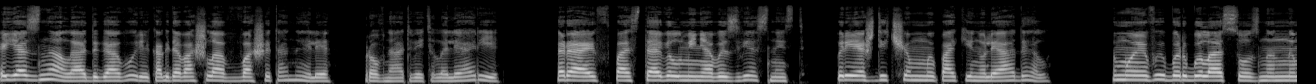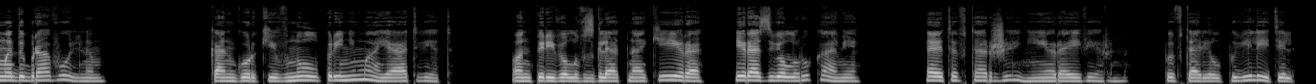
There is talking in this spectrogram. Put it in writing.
Я знала о договоре, когда вошла в ваши тоннели», — ровно ответила Леари. «Райф поставил меня в известность, прежде чем мы покинули Адел. Мой выбор был осознанным и добровольным». Кангур кивнул, принимая ответ. Он перевел взгляд на Кейра и развел руками. «Это вторжение, Райверн», — повторил повелитель.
